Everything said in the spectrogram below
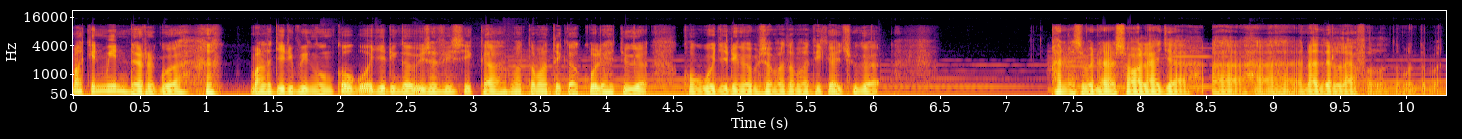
makin minder gue malah jadi bingung kok gue jadi nggak bisa fisika? Matematika kuliah juga kok gue jadi nggak bisa matematika juga karena sebenarnya soalnya aja uh, another level teman-teman.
